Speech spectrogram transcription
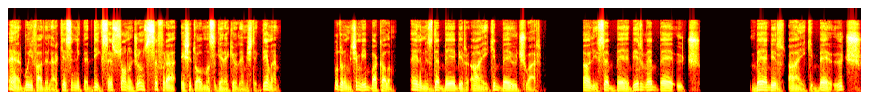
Eğer bu ifadeler kesinlikle dikse, sonucun sıfıra eşit olması gerekiyor demiştik, değil mi? Bu durum için bir bakalım. Elimizde b1, a2, b3 var. Öyleyse b1 ve b3. b1, a2, b3,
